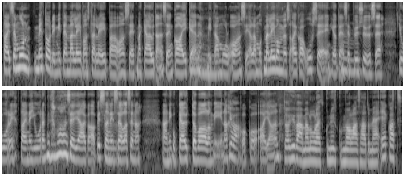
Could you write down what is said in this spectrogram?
tai se mun metodi, miten mä leivon sitä leipää, on se, että mä käytän sen kaiken, mm. mitä mulla on siellä. Mutta mä leivon myös aika usein, joten mm. se pysyy se juuri, tai ne juuret, mitä mulla on siellä jääkaapissa, mm. niin sellaisena äh, niin kuin käyttövalmiina Joo. koko ajan. Tuo on hyvä. Mä luulen, että kun nyt kun me ollaan saatu meidän ekat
